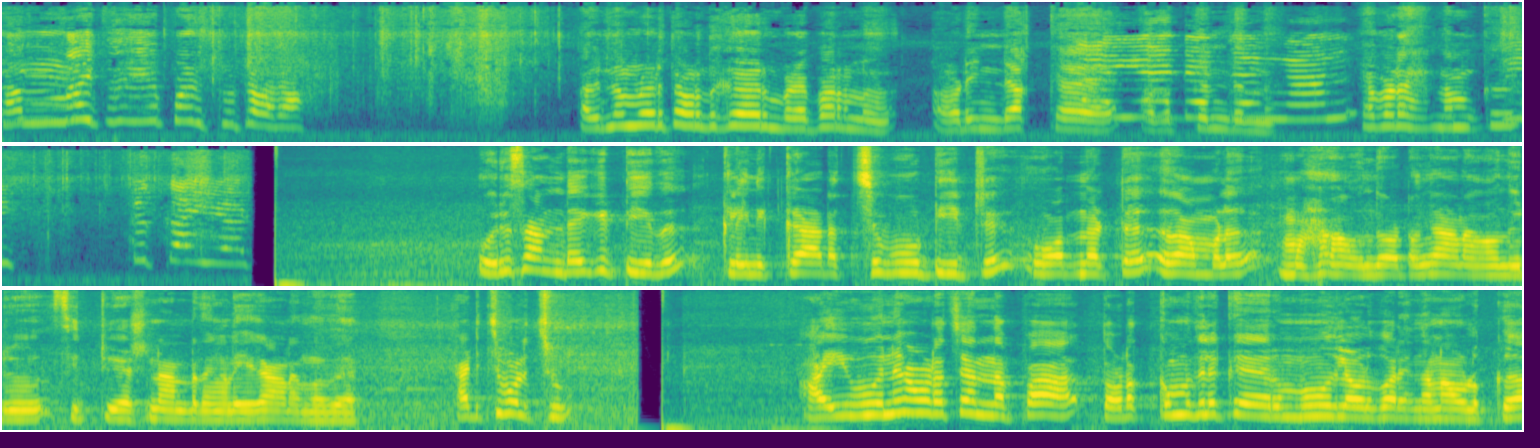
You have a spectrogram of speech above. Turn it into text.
നന്നായിട്ട് പഴുത്തുട്ടാ അത് നമ്മളെടുത്ത് അവിടെ കയറുമ്പോഴേ പറഞ്ഞു അവിടെ ഇന്റെ അക്ക അകത്തുണ്ടെന്ന്. എവിടെ? നമുക്ക്. ഒരു സൺഡേ കിട്ടിയത് ക്ലിനിക്ക് അടച്ച് പൂട്ടിയിട്ട് വന്നിട്ട് നമ്മൾ മഹാവന്തോട്ടം കാണാവുന്നൊരു സിറ്റുവേഷനാണ് നിങ്ങൾ ഈ കാണുന്നത്. അടിച്ചു പൊളിച്ചു. അയ്യൂന് അവിടെ ചെന്നപ്പോൾ തുടക്കം മുതൽ കയറുമ്പോൾ മുതൽ അവൾ പറയുന്നതാണ് അവൾക്ക്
